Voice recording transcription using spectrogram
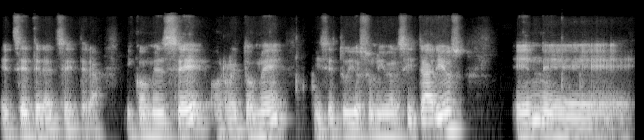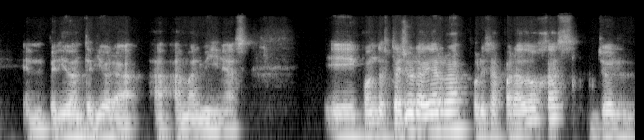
etcétera, etcétera. Y comencé o retomé mis estudios universitarios en, eh, el periodo anterior a, Malvinas. Eh, cuando estalló la guerra, por esas paradojas, el,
